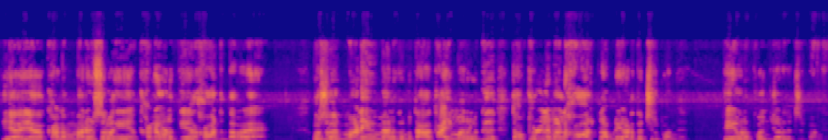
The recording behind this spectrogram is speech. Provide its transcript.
என் என் கண மனைவி சொல்லுவாங்க என் கணவனுக்கு என் ஹார்ட் தர்றேன். ஒரு சிலர் மனைவி மேலே தா தாய்மார்களுக்கு தான் பிள்ளை மேலே ஹார்ட்ல அப்படியே அடத்து வச்சிருப்பாங்க. தேவனை கொஞ்சம் அடத்து வச்சிருப்பாங்க.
